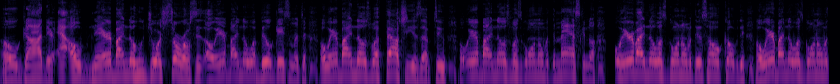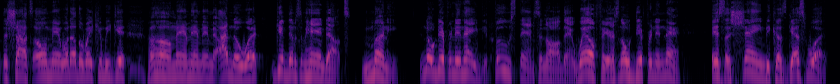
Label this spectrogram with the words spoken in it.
Oh God, they're out. Oh, now everybody know who George Soros is. Oh, everybody know what Bill Gates is up to. Oh, everybody knows what Fauci is up to. Oh, everybody knows what's going on with the mask and all. Oh, everybody know what's going on with this whole COVID. Oh, everybody know what's going on with the shots. Oh man, what other way can we get? Oh man, man, man, man. I know what. Give them some handouts, money. No different than hey, food stamps and all that. Welfare is no different than that. It's a shame because guess what?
